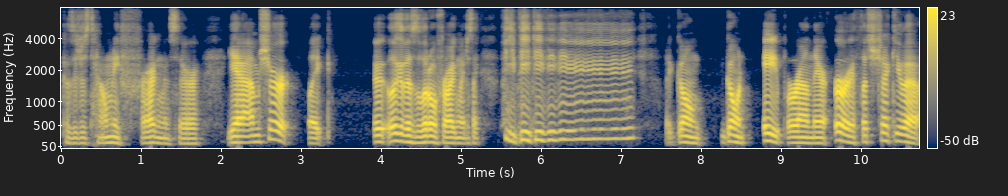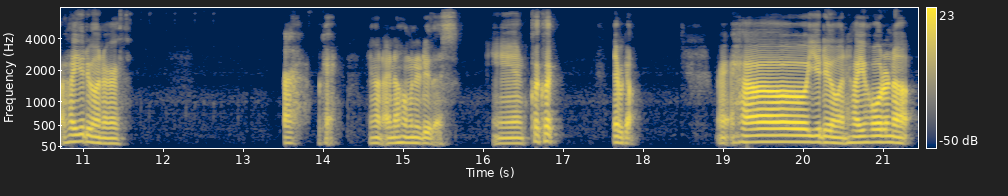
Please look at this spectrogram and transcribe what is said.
Because of just how many fragments there are. Yeah, I'm sure, like, uh, look at this little fragment, just like, vee, vee, vee, vee, vee, like going, going ape around there. Earth, let's check you out. How you doing, Earth? Uh, okay, hang on, I know how I'm going to do this. And click, click. There we go. All right, how you doing? How you holding up?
